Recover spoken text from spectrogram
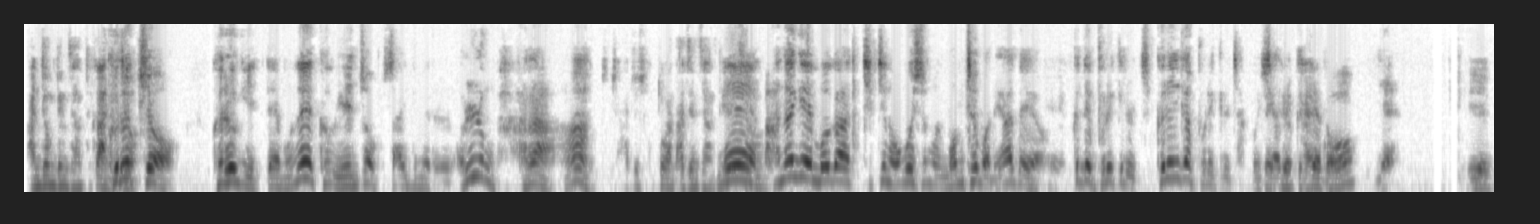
안정된 상태가 아니죠. 그렇죠. 그러기 때문에 그 왼쪽 사이드미러를 얼른 봐라. 아주 속도가 낮은 상태에서. 네, 만약에 뭐가 직진 오고 있으면 멈춰버려야 돼요. 예. 그때 브레이크를, 그러니까 브레이크를 잡고 네, 있어야 돼요. 그때도. 예. 이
